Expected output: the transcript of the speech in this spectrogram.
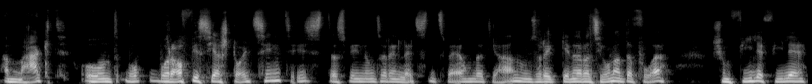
am Markt. Und worauf wir sehr stolz sind, ist, dass wir in unseren letzten 200 Jahren, unsere Generationen davor, schon viele, viele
